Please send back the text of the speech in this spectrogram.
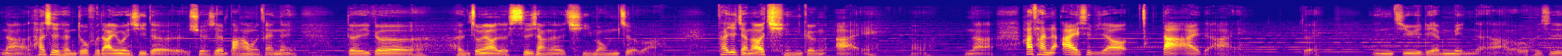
那他是很多福大英文系的学生，包含我在内的一个很重要的思想的启蒙者吧。他就讲到情跟爱，哦，那他谈的爱是比较大爱的爱，对，嗯，基于怜悯的啊，或是。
